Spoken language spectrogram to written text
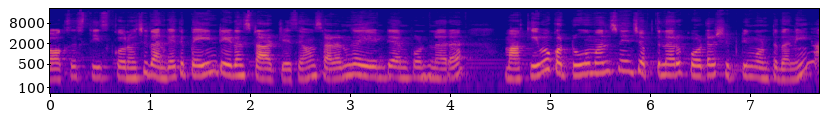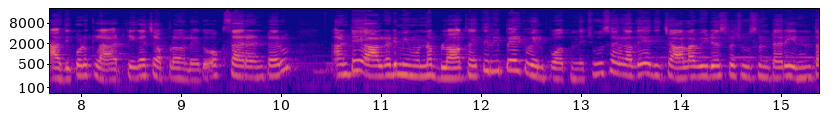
బాక్సెస్ తీసుకొని వచ్చి దానికైతే పెయింట్ వేయడం స్టార్ట్ చేసాము. సడన్గా ఏంటి అనుకుంటున్నారా? మాకేమో ఒక టూ మంత్స్ నేను చెప్తున్నారు కోటర్ షిఫ్టింగ్ ఉంటుందని. అది కూడా క్లారిటీగా చెప్పడం లేదు. ఒకసారి అంటారు అంటే ఆల్రెడీ మేమున్న బ్లాక్ అయితే రిపేర్కి వెళ్ళిపోతుంది. చూసారు కదా అది చాలా వీడియోస్లో చూసుంటారు. ఎంత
